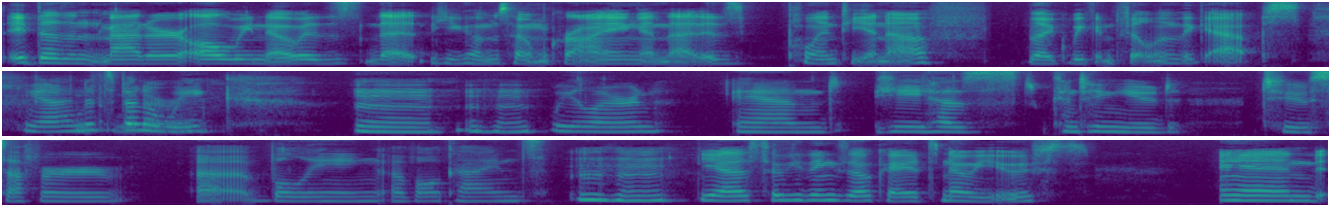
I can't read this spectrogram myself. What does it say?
it doesn't matter. All we know is that he comes home crying and that is plenty enough like we can fill in the gaps. Yeah, and it's been a week. Mm, mm-hmm. We learn, and he has continued to suffer uh, bullying of all kinds. Mm-hmm. Yeah, so he thinks okay, it's no use, and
